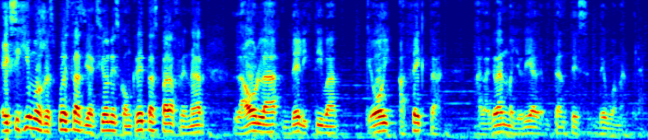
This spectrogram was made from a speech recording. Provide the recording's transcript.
exigimos respuestas y acciones concretas para frenar la ola delictiva que hoy afecta a la gran mayoría de habitantes de Huamantla.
